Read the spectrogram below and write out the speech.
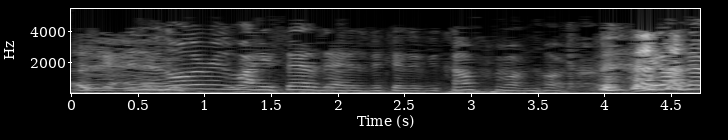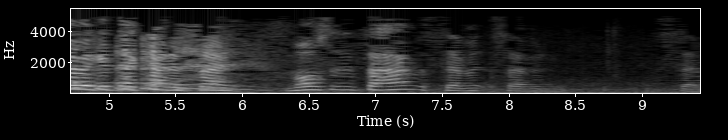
And, and the only reason why he says that is because if you come from up north, you don't never get that kind of sun. Most of the time, seven, seven, seven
